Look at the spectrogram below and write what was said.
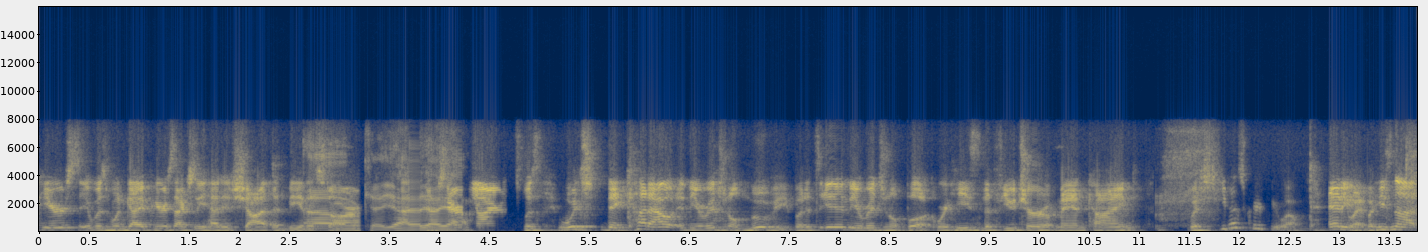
Pearce. It was when Guy Pearce actually had his shot at being a Oh, star. okay, yeah, yeah, And yeah. Jeremy Irons was, which they cut out in the original movie, but it's in the original book where he's the future of mankind, which he does creep you well. Anyway, but he's not.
